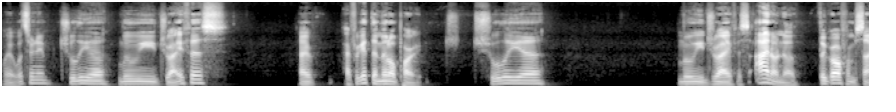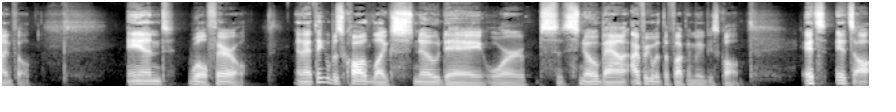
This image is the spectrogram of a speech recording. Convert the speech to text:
Wait, what's her name? Julia Louis Dreyfus. I I forget the middle part. Julia Louis Dreyfus. I don't know the girl from Seinfeld, and Will Ferrell. And I think it was called like Snow Day or S- Snowbound. I forget what the fucking movie's called. It's it's uh,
